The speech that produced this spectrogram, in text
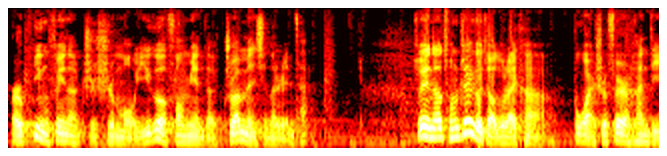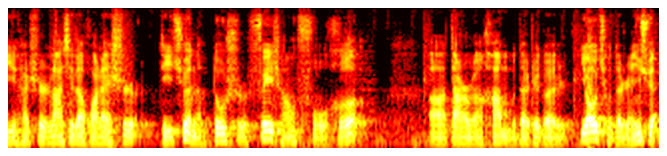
而并非呢只是某一个方面的专门型的人才。所以呢，从这个角度来看啊，不管是菲尔汉迪还是拉希德·华莱士，的确呢都是非常符合啊达尔文·哈姆的这个要求的人选。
